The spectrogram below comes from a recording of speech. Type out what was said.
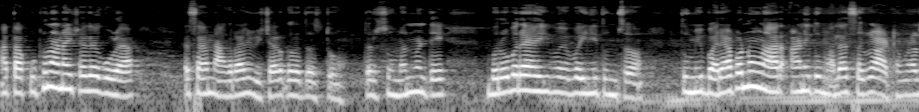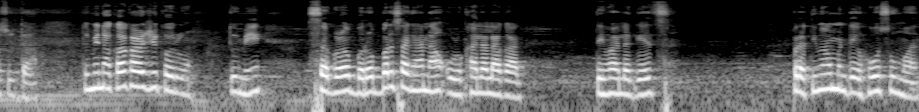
आता कुठून आणायच्या त्या गोळ्या? असा नागराज विचार करत असतो. तर सुमन म्हणते बरोबर आहे ही वहिनी तुमचं. तुम्ही बऱ्या पण होणार आणि तुम्हाला सगळं आठवणार सुद्धा. तुम्ही नका काळजी करू. तुम्ही सगळं बरोबर सगळ्यांना ओळखायला लागाल. तेव्हा लगेच प्रतिमा म्हणते हो सुमन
